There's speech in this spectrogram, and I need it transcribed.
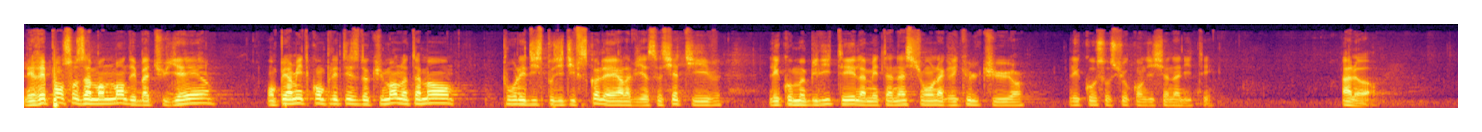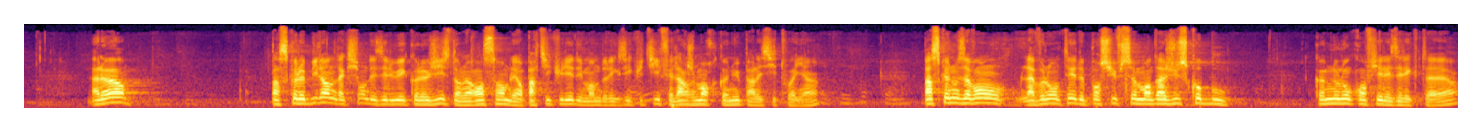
Les réponses aux amendements débattus hier ont permis de compléter ce document, notamment pour les dispositifs scolaires, la vie associative, l'écomobilité, la méthanation, l'agriculture, l'éco-socio-conditionnalité. Alors, alors, parce que le bilan de l'action des élus écologistes dans leur ensemble et en particulier des membres de l'exécutif est largement reconnu par les citoyens, parce que nous avons la volonté de poursuivre ce mandat jusqu'au bout, comme nous l'ont confié les électeurs,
